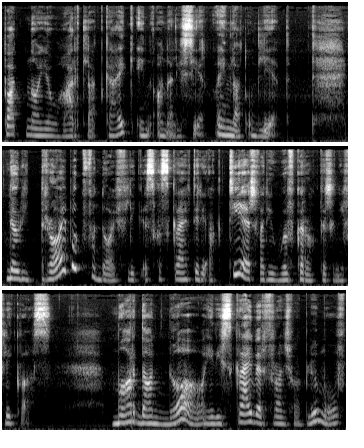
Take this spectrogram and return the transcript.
Pad na jou hart laat kyk en analiseer en laat ontleed. Nou die draaiboek van daai fliek is geskryf deur die akteurs wat die hoofkarakters in die fliek was. Maar daarna het die skrywer François Bloemhof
